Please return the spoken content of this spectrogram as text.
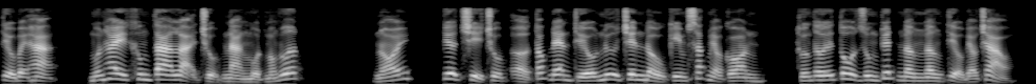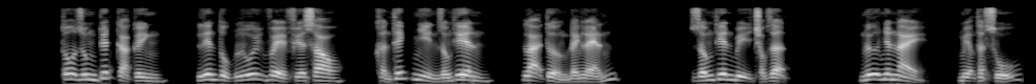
tiểu bệ hạ, muốn hay không ta lại chụp nàng một móng vuốt. Nói, kia chỉ chụp ở tóc đen thiếu nữ trên đầu kim sắc mèo con, hướng tới Tô Dung Tuyết nâng nâng tiểu béo chảo. Tô Dung Tuyết cả kinh, liên tục lùi về phía sau, khẩn thích nhìn giống thiên, lại tưởng đánh lén. Giống thiên bị chọc giận. Nữ nhân này, miệng thật xú.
